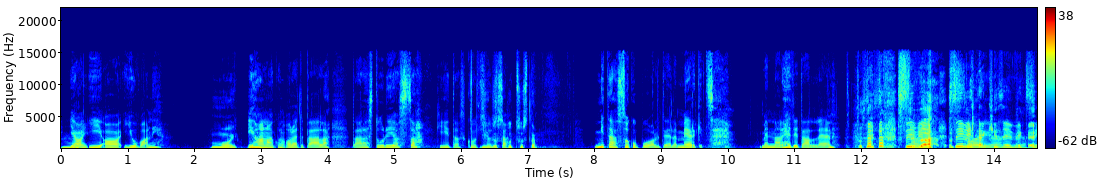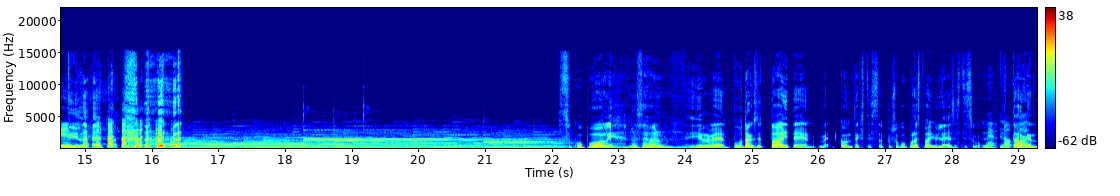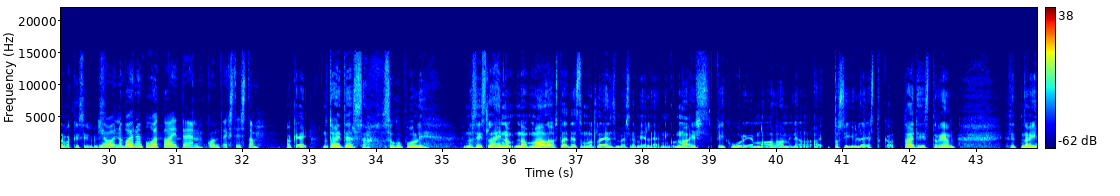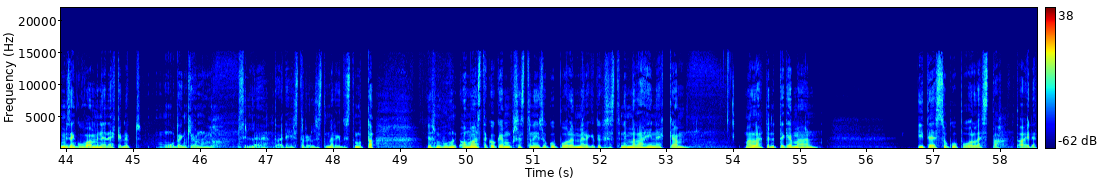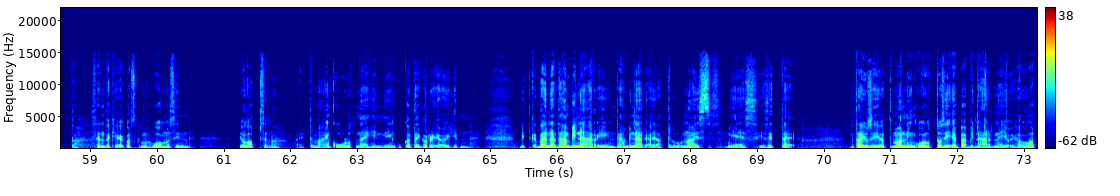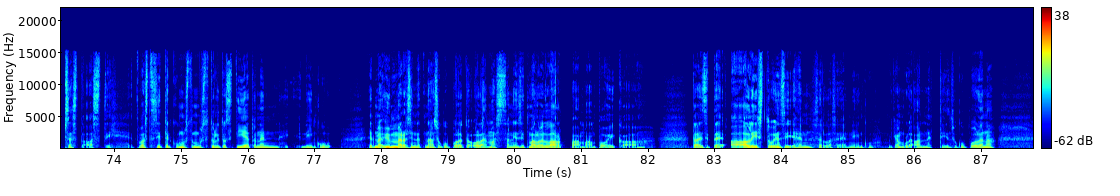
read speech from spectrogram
Moi. ja I.A. Juvani. Moi. Ihanaa, kun olette täällä, täällä studiossa. Kiitos kutsusta. Kiitos kutsusta. Mitä sukupuoli teille merkitsee? Mennään heti tälleen. Tosi syvä. Syviä kysymyksiä. Heti lähdetään. Sukupuoli, no se on hirveän. Puhutaanko nyt taiteen kontekstissa sukupuolesta vai yleisesti sukupuolesta? Me, no, Tarkentava vo- kysymys. Joo, no voidaan puhua taiteen kontekstista. Okei, okay. no taiteessa sukupuoli, no siis lähinnä no, maalaustaiteessa mulle tulee ensimmäisenä mieleen niin kuin naisfiguurien maalaaminen on tosi yleistä kautta taidehistorian. Sitten no ihmisen kuvaaminen ehkä nyt muutenkin on ollut silleen taidehistoriallisesta merkitystä, mutta jos mä puhun omasta kokemuksesta, niin sukupuolen merkityksestä, niin mä lähdin ehkä, mä oon lähtenyt tekemään itse sukupuolesta taidetta sen takia, koska mä huomasin jo lapsena, että mä en kuullut näihin niin kuin kategorioihin, mitkä, tai tähän binääriin, tähän binääriajatteluun, naismies. Ja sitten mä tajusin jo, että mä oon niin kuin ollut tosi epäbinäärinen jo ihan lapsesta asti. Et vasta sitten, kun musta, musta tuli tosi tietoinen niin kuin että mä ymmärsin, että nämä sukupuolet on olemassa, niin sitten mä aloin larppaamaan poikaa. Tai sitten alistuin siihen sellaiseen, niin kuin, mikä mulle annettiin sukupuolena.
